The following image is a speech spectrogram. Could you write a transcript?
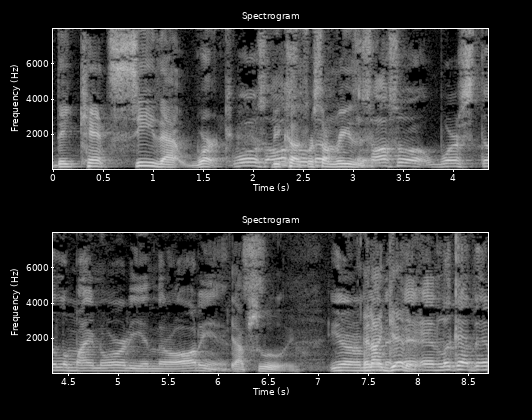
They can't see that work well, it's because for the- some reason, it's also we're still a minority in their audience. absolutely. You know what I mean? And I get it. And, and look at the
